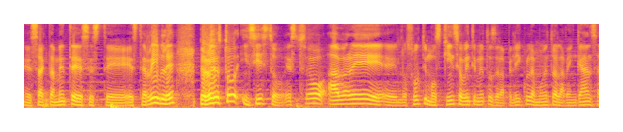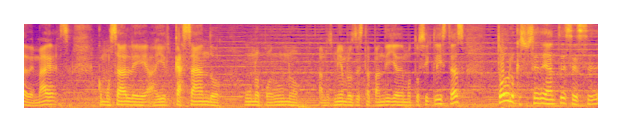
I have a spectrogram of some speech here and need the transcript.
Exactamente, es este es terrible. Pero esto, insisto, esto abre eh, los últimos 15 o 20 minutos de la película, el momento de la venganza de Max, cómo sale a ir cazando uno por uno a los miembros de esta pandilla de motociclistas. Todo lo que sucede antes es eh,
